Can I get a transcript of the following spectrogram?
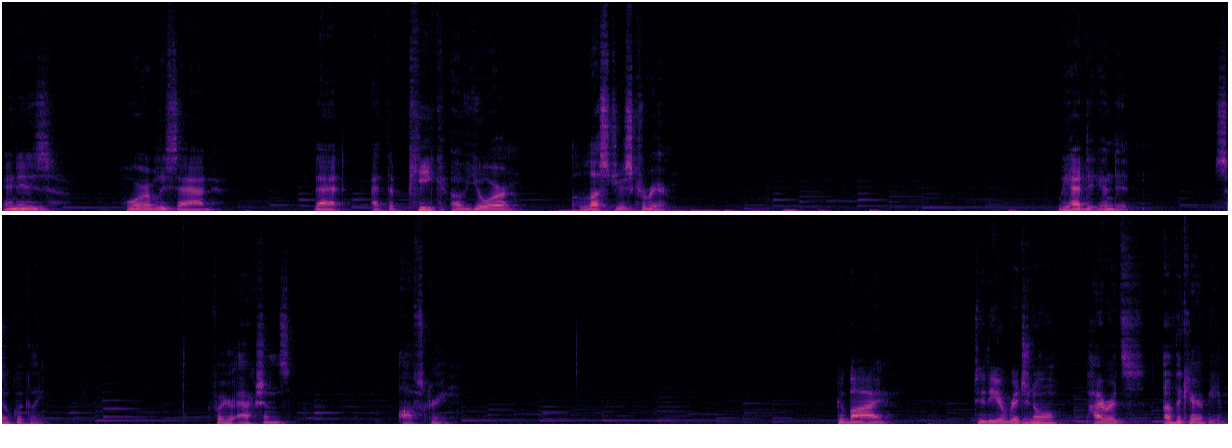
And it is horribly sad that at the peak of your illustrious career, we had to end it so quickly for your actions off screen. Goodbye to the original Pirates of the Caribbean.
